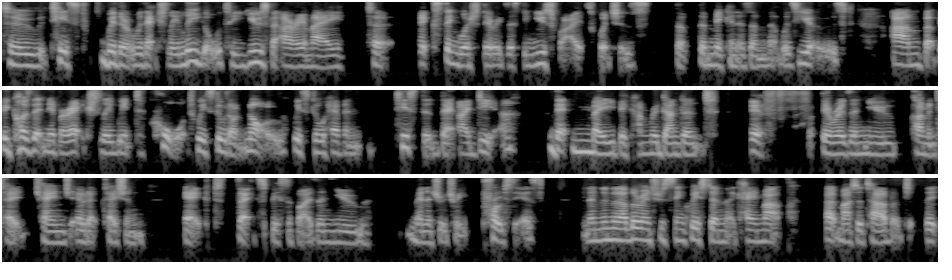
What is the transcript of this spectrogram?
to test whether it was actually legal to use the RMA to extinguish their existing use rights, which is the, the mechanism that was used. Um, but because that never actually went to court, we still don't know. We still haven't tested that idea. That may become redundant if there is a new Climate Change Adaptation Act that specifies a new mandatory process. And then another interesting question that came up at Matatā, but they,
